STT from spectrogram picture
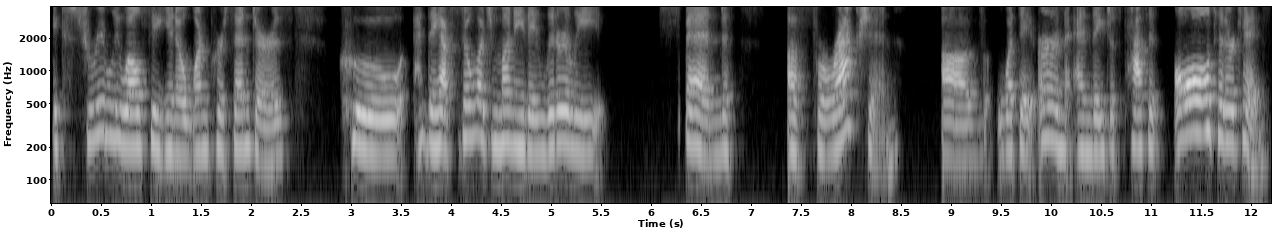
extremely wealthy, you know, one percenters who they have so much money they literally spend a fraction of what they earn and they just pass it all to their kids.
